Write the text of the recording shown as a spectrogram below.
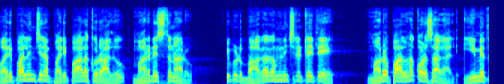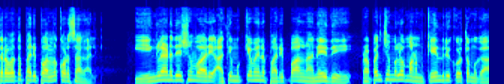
పరిపాలించిన పరిపాలకురాలు మరణిస్తున్నారు. ఇప్పుడు బాగా గమనించినట్లయితే మరో పాలన కొనసాగాలి. ఈమె తర్వాత పరిపాలన కొనసాగాలి. ఈ ఇంగ్లాండ్ దేశం వారి అతి ముఖ్యమైన పరిపాలన అనేది ప్రపంచంలో మనం కేంద్రీకృతముగా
